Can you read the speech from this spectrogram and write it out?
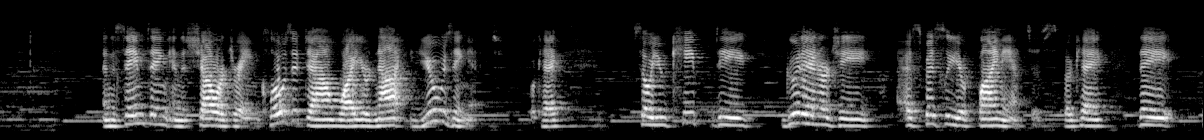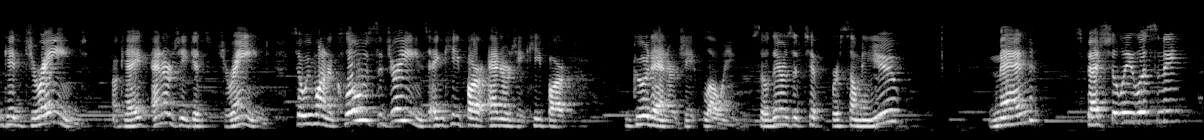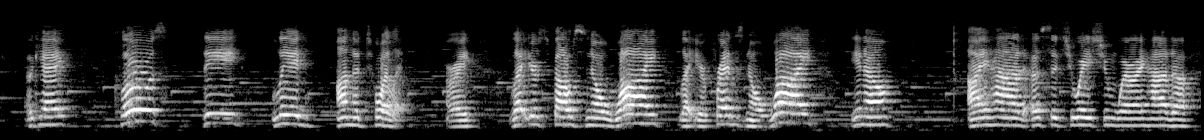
And the same thing in the shower drain. Close it down while you're not using it, okay? So you keep the good energy, especially your finances, okay? They get drained, Okay, energy gets drained. So we want to close the drains and keep our energy, keep our good energy flowing. So there's a tip for some of you. Men, especially listening, okay? Close the lid on the toilet, all right? Let your spouse know why. Let your friends know why. You know, I had a situation where I had a,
